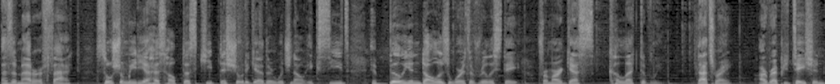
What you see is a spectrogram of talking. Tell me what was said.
As a matter of fact, social media has helped us keep this show together, which now exceeds a billion dollars worth of real estate from our guests collectively. That's right, our reputation,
